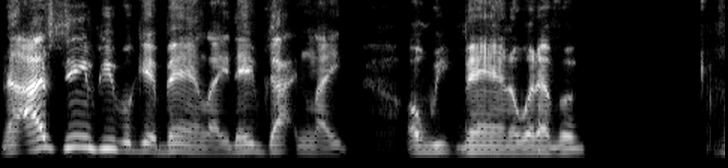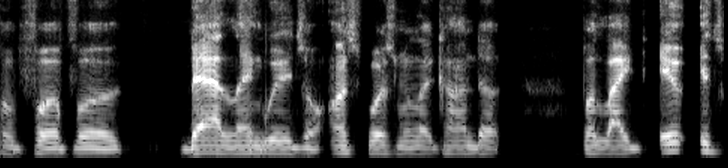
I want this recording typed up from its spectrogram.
Now I've seen people get banned, like they've gotten like a week ban or whatever for for for bad language or unsportsmanlike conduct, but like it, it's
